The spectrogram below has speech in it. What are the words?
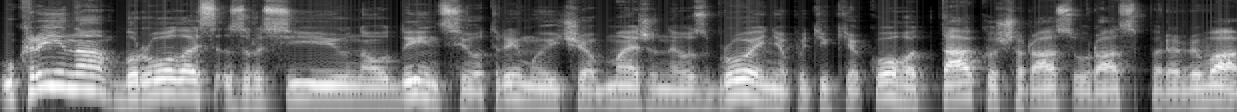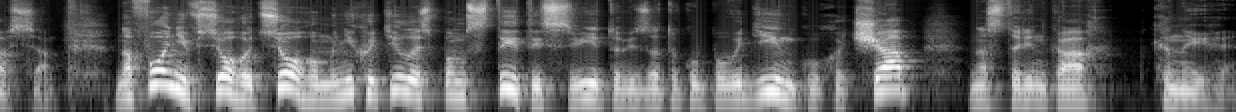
Україна боролась з Росією наодинці, отримуючи обмежене озброєння, потік якого також раз у раз переривався. На фоні всього цього мені хотілося помститись світові за таку поведінку, хоча б на сторінках книги.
